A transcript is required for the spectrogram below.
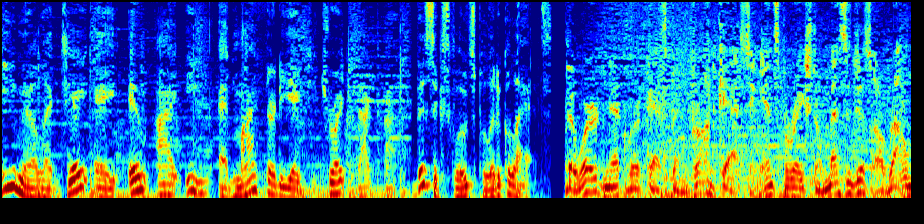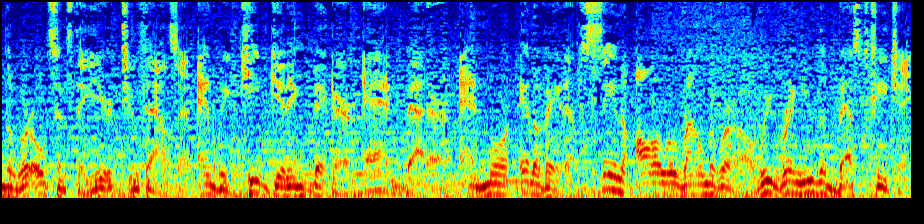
email at jamie at my38detroit.com. This excludes political ads. The Word Network has been broadcasting inspirational messages around the world since the year 2000, and we keep getting bigger and better and more innovative. Seen all around the world, we bring you the best teaching,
